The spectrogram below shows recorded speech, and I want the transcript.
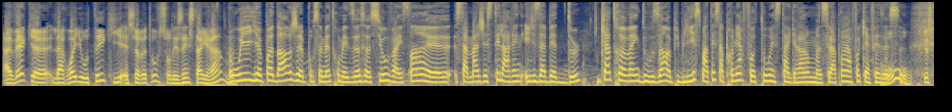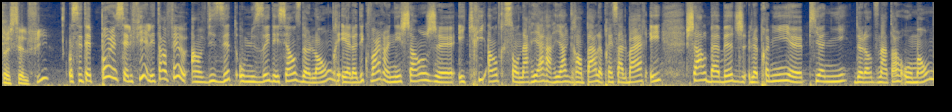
avec euh, la royauté qui se retrouve sur les Instagram. Oui, il n'y a pas d'âge pour se mettre aux médias sociaux. Vincent, euh, Sa Majesté la Reine Élisabeth II, 92 ans, a publié ce matin sa première photo Instagram. C'est la première fois qu'elle faisait ça. Oh, est-ce que c'est un selfie? C'était pas un selfie. Elle était en fait en visite au musée des sciences de Londres et elle a découvert un échange euh, écrit entre son arrière-arrière-grand-père, le prince Albert, et Charles Babbage, le premier euh, pionnier de l'ordinateur au monde.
